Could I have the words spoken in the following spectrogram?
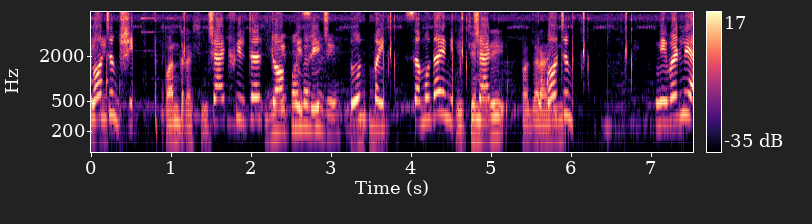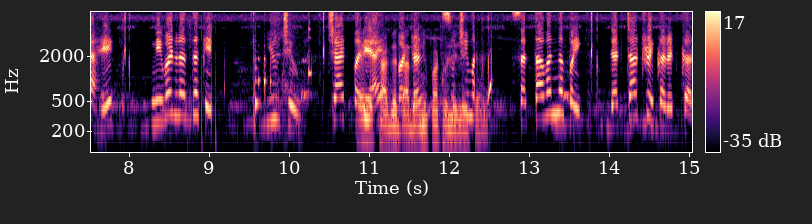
बॉटम शी पंधराशे. Chat filter top message. दोन पै समुदाय नि- याचे ना चॅट रे पगार आहे. बॉटम निवडले आहे. निवड रद्द के युट्यूब चॅट पर्याय दादांनी बटन पाठवलेले सूचीमध्ये सत्तावन्न पैकी दत्तात्रय करटकर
